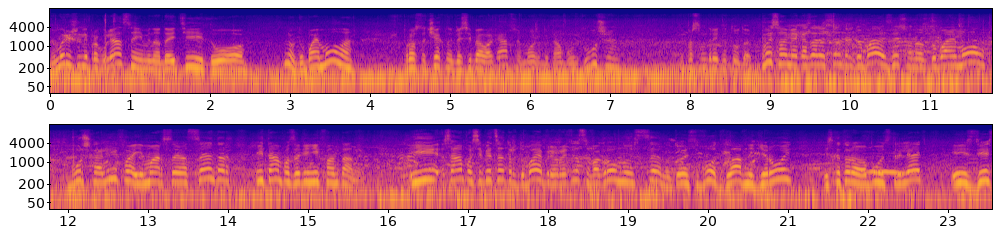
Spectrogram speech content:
Но мы решили прогуляться, именно дойти до ну, Дубай-мола просто чекнуть для себя локацию, может быть там будет лучше и посмотреть оттуда. Мы с вами оказались в центре Дубая, здесь у нас Дубай Мол, Бурж-Халифа и Марсел центр, и там позади них фонтаны. И сам по себе центр Дубая превратился в огромную сцену, то есть вот главный герой, из которого будут стрелять, и здесь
